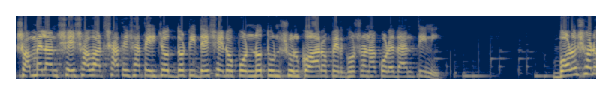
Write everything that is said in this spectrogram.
সম্মেলন শেষ হওয়ার সাথে সাথেই চোদ্দটি দেশের ওপর নতুন শুল্ক আরোপের ঘোষণা করে দেন তিনি। বড়সড়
